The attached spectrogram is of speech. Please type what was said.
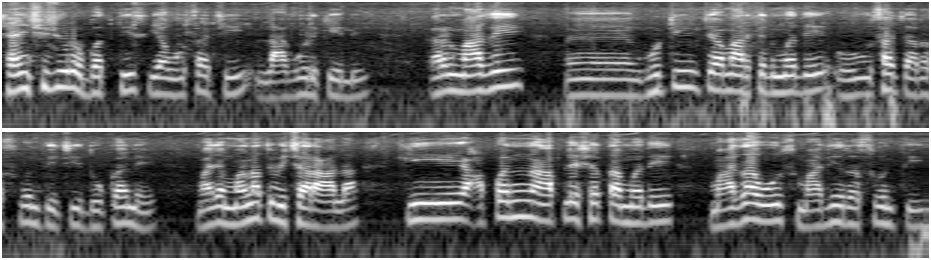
शहाऐंशी झिरो बत्तीस या ऊसाची लागवड केली. कारण माझी घोटीच्या मार्केटमध्ये ऊसाच्या रसवंतीची दुकाने. माझ्या मनात विचार आला की आपण आपल्या शेतामध्ये माझा ऊस माझी रसवंती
